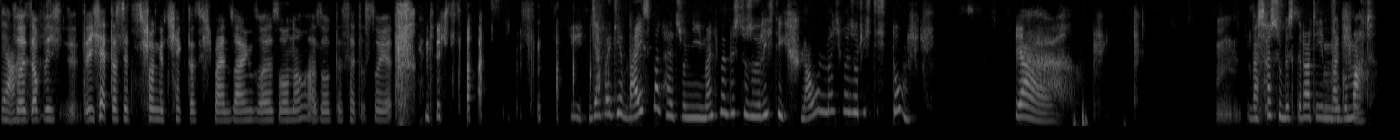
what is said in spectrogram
Ja. So, als ob ich, ich hätte das jetzt schon gecheckt, dass ich meinen sagen soll, so, ne? Also, das hättest du jetzt nicht sagen müssen. Ja, bei dir weiß man halt so nie. Manchmal bist du so richtig schlau und manchmal so richtig dumm. Ja. Was hast du bis gerade eben manchmal. so gemacht?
